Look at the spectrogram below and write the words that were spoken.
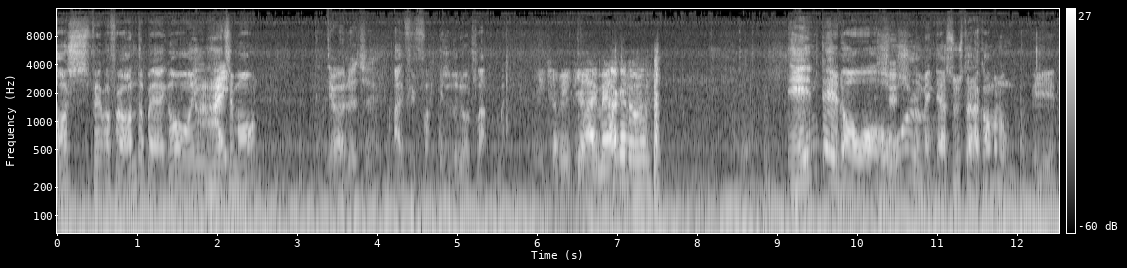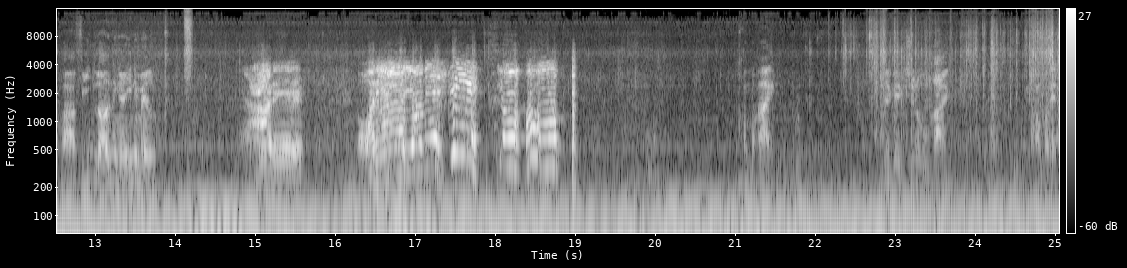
også 45 underbær i går og en her til morgen. Det var jeg nødt til. Ej, fy for helvede, det var klart, mand. Ikke så vigtigt. Har I mærket noget? Intet overhovedet, men jeg synes, at der kommer nogle, et par fine lodninger ind imellem. Ja, det... Åh, det er jeg vil se! Jo! Kom regn. Jeg kan ikke se nogen regn. Den kommer der.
